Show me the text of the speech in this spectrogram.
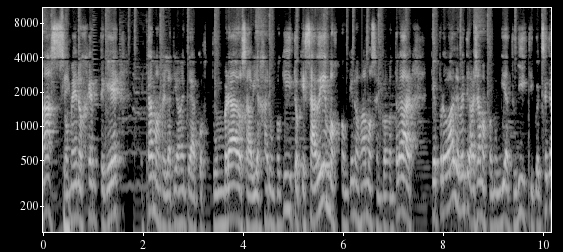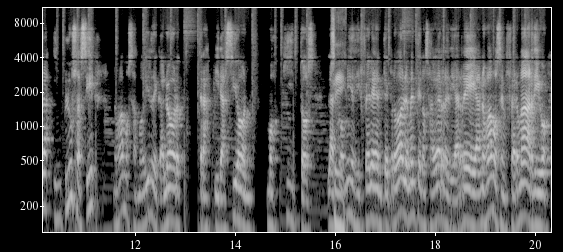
más o menos gente que estamos relativamente acostumbrados a viajar un poquito, que sabemos con qué nos vamos a encontrar, que probablemente vayamos con un guía turístico, etcétera, incluso así nos vamos a morir de calor, transpiración, mosquitos, la comida es diferente, probablemente nos agarre diarrea, nos vamos a enfermar, digo,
